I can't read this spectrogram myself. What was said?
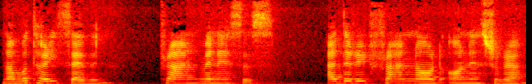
Number 37. Fran Meneses at the rate Fran Nerd on Instagram.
